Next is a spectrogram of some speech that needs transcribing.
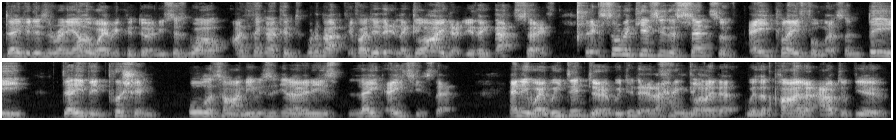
David, is there any other way we could do it? And he says, Well, I think I could. What about if I did it in a glider? Do you think that's safe? But it sort of gives you the sense of A, playfulness, and B, David pushing all the time. He was, you know, in his late 80s then. Anyway, we did do it. We did it in a hang glider with a pilot out of view.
